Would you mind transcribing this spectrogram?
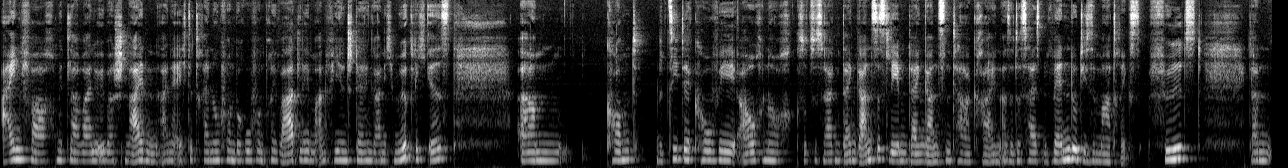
einfach mittlerweile überschneiden, eine echte Trennung von Beruf und Privatleben an vielen Stellen gar nicht möglich ist, ähm, kommt, bezieht der Covey auch noch sozusagen dein ganzes Leben, deinen ganzen Tag rein. Also das heißt, wenn du diese Matrix füllst, dann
